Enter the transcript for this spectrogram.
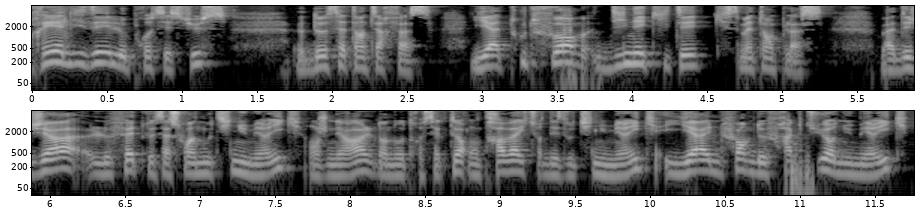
réaliser le processus de cette interface. Il y a toute forme d'inéquité qui se met en place. Bah déjà, le fait que ça soit un outil numérique, en général, dans notre secteur, on travaille sur des outils numériques, il y a une forme de fracture numérique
